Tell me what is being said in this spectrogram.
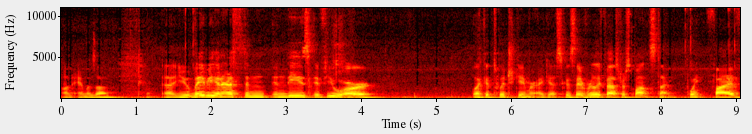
on Amazon. Uh, you may be interested in, in these if you are like a Twitch gamer, I guess, because they have really fast response time 0.5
